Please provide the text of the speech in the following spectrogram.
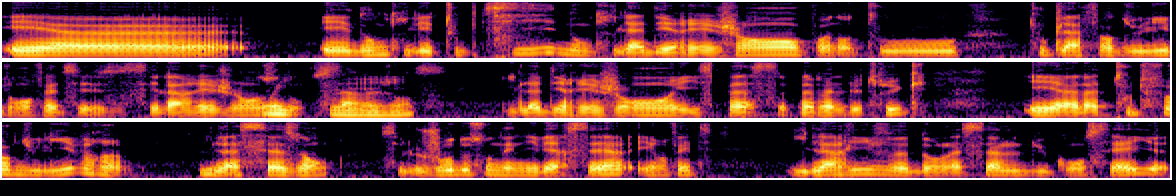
Et, euh, et donc il est tout petit, donc il a des régents pendant tout, toute la fin du livre en fait c'est la régence, Oui, donc la régence. il a des régents et il se passe pas mal de trucs. Et à la toute fin du livre, il a 16 ans, c'est le jour de son anniversaire, et en fait, il arrive dans la salle du conseil,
